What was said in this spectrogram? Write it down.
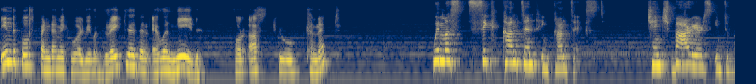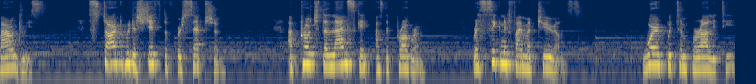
In the post-pandemic world, we have a greater than ever need for us to connect. We must seek content in context, change barriers into boundaries, start with a shift of perception, approach the landscape as the program, resignify materials, work with temporality,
